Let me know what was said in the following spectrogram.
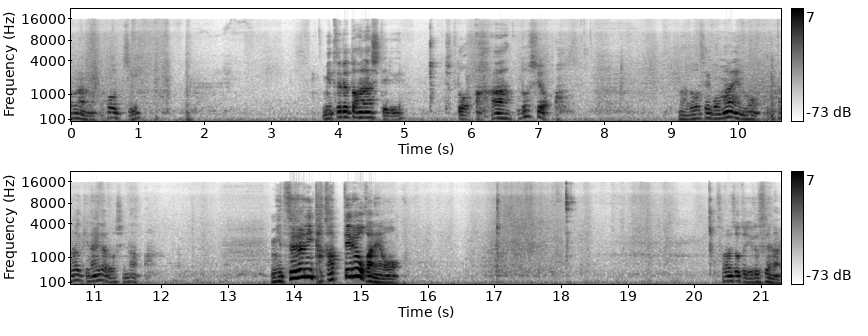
そんなの放置？みつると話してる？ちょっとああどうしよう。まあどうせ5万円も払う気ないだろうしな。みつるにたかってるお金を。それはちょっと許せないな。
